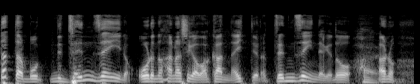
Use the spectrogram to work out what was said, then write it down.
だったらもうね全然いいの。俺の話がわかんないっていうのは全然いいんだけど、はい。あの、本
